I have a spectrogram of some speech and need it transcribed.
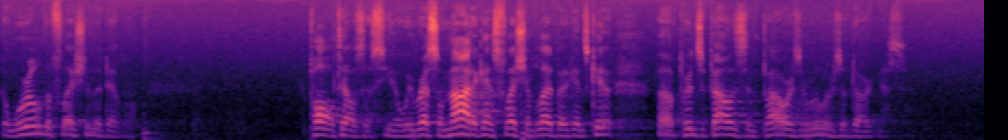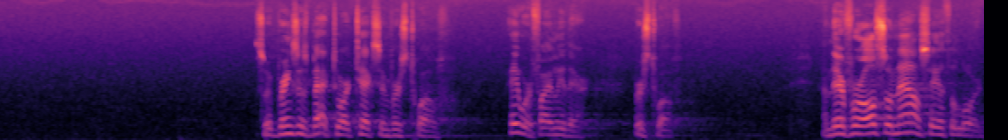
The world, the flesh, and the devil. Paul tells us, you know, we wrestle not against flesh and blood, but against uh, principalities and powers and rulers of darkness. So it brings us back to our text in verse 12. Hey, we're finally there. Verse 12. And therefore also now, saith the Lord,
